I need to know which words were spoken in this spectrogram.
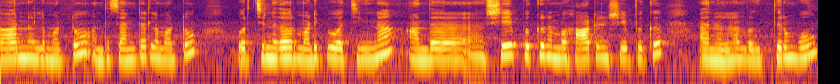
கார்னரில் மட்டும் அந்த சென்டரில் மட்டும் ஒரு சின்னதாக ஒரு மடிப்பு வச்சிங்கன்னா அந்த ஷேப்புக்கு நம்ம ஹார்ட் அண்ட் ஷேப்புக்கு அது நல்லா நம்மளுக்கு திரும்பும்.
